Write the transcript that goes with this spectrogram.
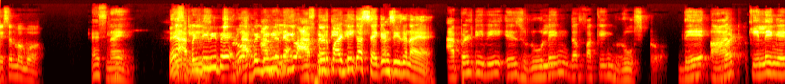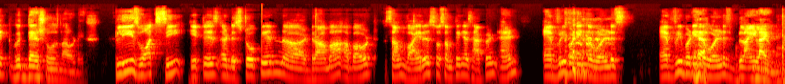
जेसन मोमोआ Yes. नहीं Apple TV पे Bro, Apple I'm TV telling पे you, after Apple party TV का सेकंड सीज़न आया है Apple TV is ruling the fucking roost bro they are But- killing it with their shows nowadays please watch see it is a dystopian uh, drama about some virus or something has happened and everybody in the world is everybody in the world is blind, blind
